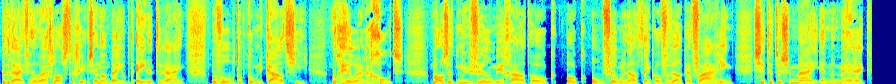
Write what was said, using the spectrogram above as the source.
bedrijven heel erg lastig is. En dan ben je op het ene terrein, bijvoorbeeld op communicatie, nog heel erg goed. Maar als het nu veel meer gaat ook, ook om veel meer na te denken over welke ervaring zit er tussen mij en mijn merk.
